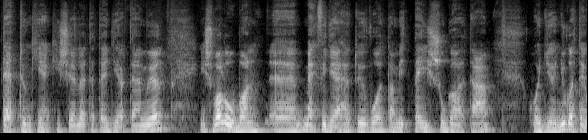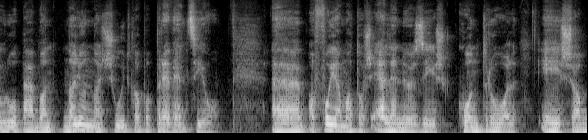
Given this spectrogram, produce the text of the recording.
Tettünk ilyen kísérletet egyértelműen, és valóban e, megfigyelhető volt, amit te is sugaltál, hogy Nyugat-Európában nagyon nagy súlyt kap a prevenció. E, a folyamatos ellenőrzés, kontroll és a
